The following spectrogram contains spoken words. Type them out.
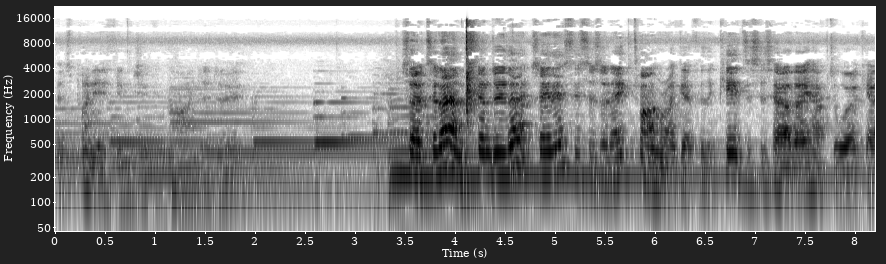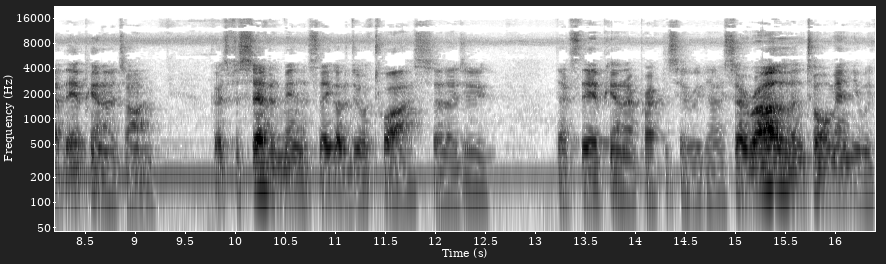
there's plenty of things you can kind of do. So today I'm just going to do that. See this? This is an egg timer I get for the kids. This is how they have to work out their piano time. Goes for seven minutes. They got to do it twice, so they do. That's their piano practice every day. So rather than torment you with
